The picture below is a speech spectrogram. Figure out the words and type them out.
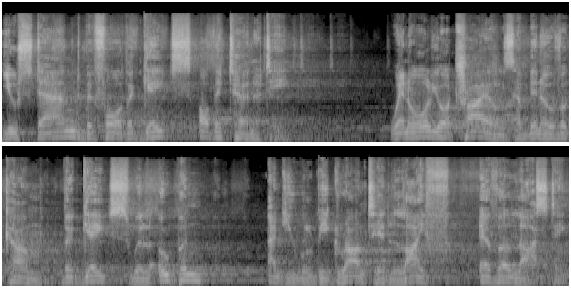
You stand before the gates of eternity. When all your trials have been overcome, the gates will open and you will be granted life everlasting.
